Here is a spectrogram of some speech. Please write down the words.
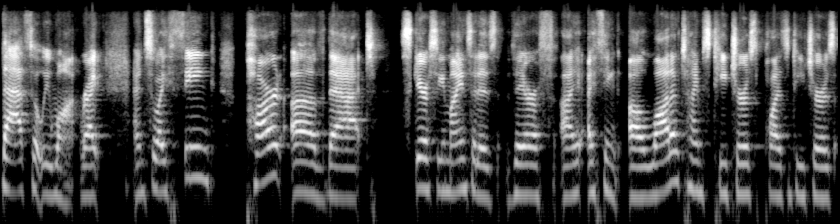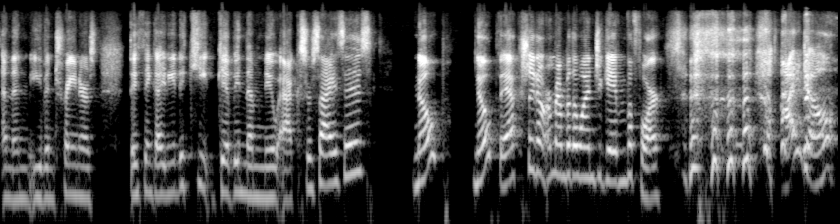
That's what we want, right? And so I think part of that scarcity mindset is there. I, I think a lot of times teachers, Pilates teachers, and then even trainers, they think I need to keep giving them new exercises. Nope. Nope, they actually don't remember the ones you gave them before. I don't.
